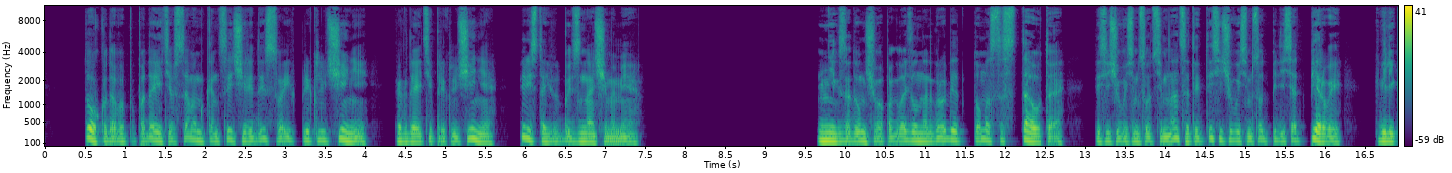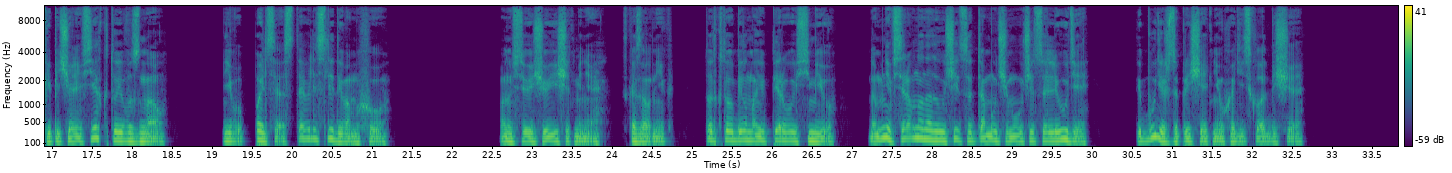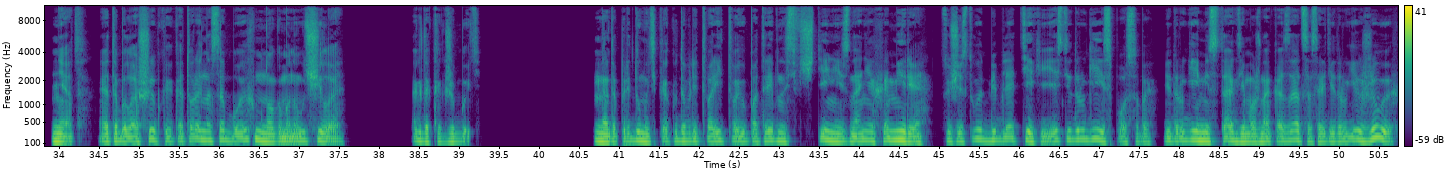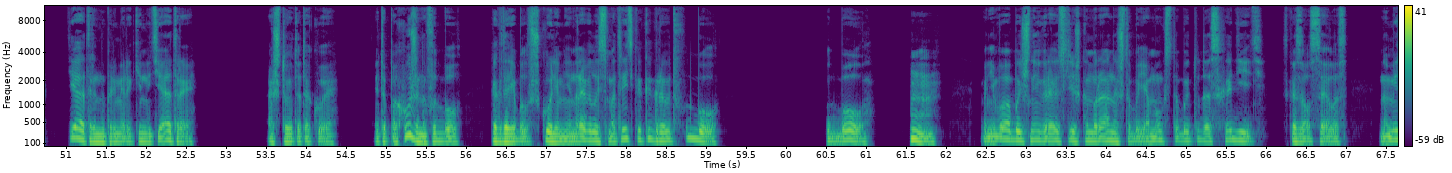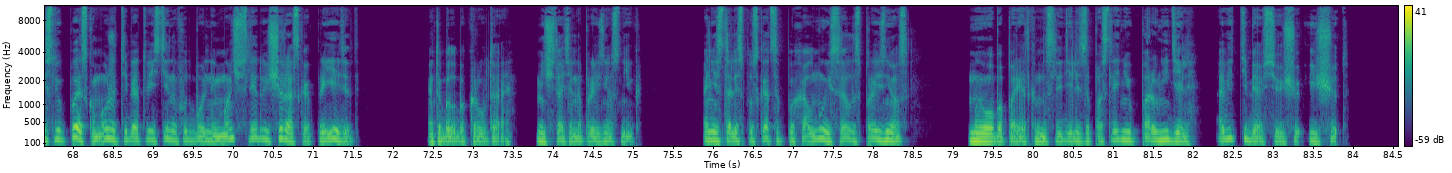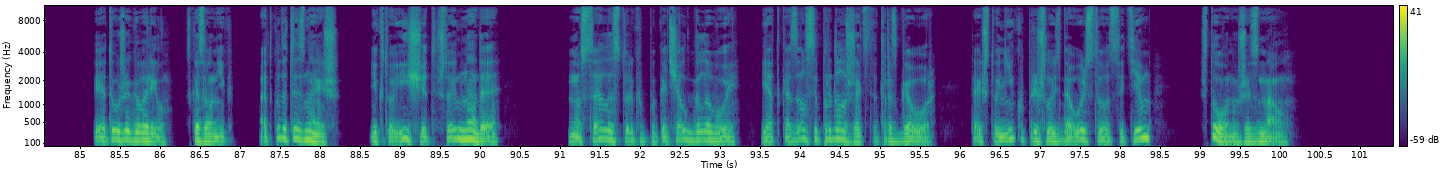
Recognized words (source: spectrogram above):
То, куда вы попадаете в самом конце череды своих приключений, когда эти приключения перестают быть значимыми». Ник задумчиво погладил надгробие Томаса Стаута, 1817-1851, к великой печали всех, кто его знал. Его пальцы оставили следы во мху. «Он все еще ищет меня», — сказал Ник. «Тот, кто убил мою первую семью. Но мне все равно надо учиться тому, чему учатся люди. Ты будешь запрещать мне уходить с кладбища?» «Нет, это была ошибкой, которая нас обоих многому научила. Тогда как же быть?» «Надо придумать, как удовлетворить твою потребность в чтении и знаниях о мире. Существуют библиотеки, есть и другие способы, и другие места, где можно оказаться среди других живых. Театры, например, и кинотеатры. А что это такое? Это похоже на футбол? Когда я был в школе, мне нравилось смотреть, как играют в футбол. Футбол? Хм, в него обычно играют слишком рано, чтобы я мог с тобой туда сходить, сказал Селос. Но мисс Люпеску может тебя отвезти на футбольный матч в следующий раз, как приедет. Это было бы круто, мечтательно произнес Ник. Они стали спускаться по холму, и Селос произнес. Мы оба порядком наследили за последнюю пару недель, а ведь тебя все еще ищут. «Ты это уже говорил», — сказал Ник. «Откуда ты знаешь? И кто ищет? Что им надо?» Но Сайлос только покачал головой и отказался продолжать этот разговор, так что Нику пришлось довольствоваться тем, что он уже знал.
